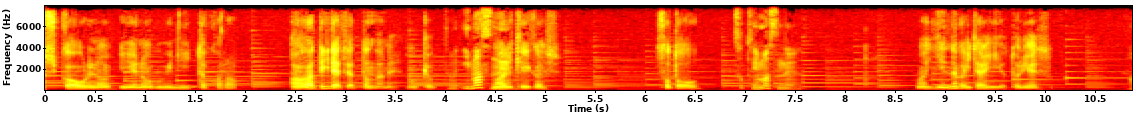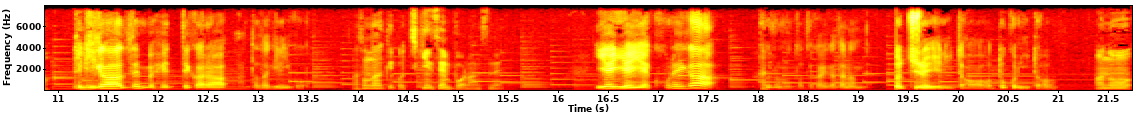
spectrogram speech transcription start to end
確か俺の家の上にいたからあ上がってきたやつやったんだね。オッケーいますー周りね。警戒し外？外いますね。まあ家の中いたらいいよとりあえず。あ、いい敵が全部減ってから叩きに行こう。あそんな結構チキン戦法なんですね。いやいやいやこれがはい。プロの戦い方なんだよ、どっちの家にいた？どこにいた？あの、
